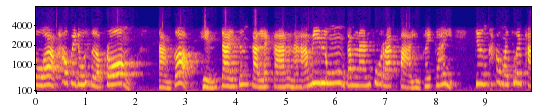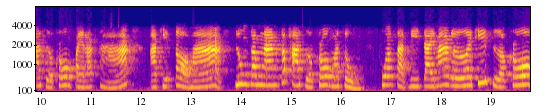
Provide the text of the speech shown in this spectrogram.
ตัวเข้าไปดูเสือโคร่ง ต่างก็เห็นใจซึ่งกันและกันนะคะ มีลุงกำนันผู้รักป่าอยู่ใกล้ๆ จึงเข้ามาช่วยพาเสือโคร่งไปรักษา อาทิตย์ต่อมา ลุงกำนันก็พาเสือโคร่งมาส่ง พวกสัตว์ดีใจมากเลยที่เสือโคร่ง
